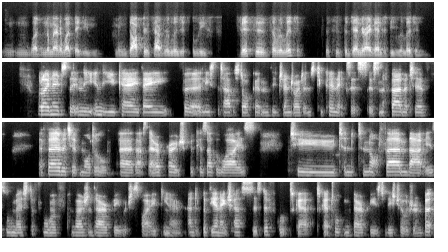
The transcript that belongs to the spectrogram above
what, no matter what they do, I mean, doctors have religious beliefs. This is a religion. This is the gender identity religion. Well, I noticed that in the in the UK, they for at least the Tavistock and the gender identity clinics, it's it's an affirmative affirmative model. Uh, that's their approach because otherwise, to to to not affirm that is almost a form of conversion therapy, which is why you know, and with the NHS, it's difficult to get to get talking therapies to these children. But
